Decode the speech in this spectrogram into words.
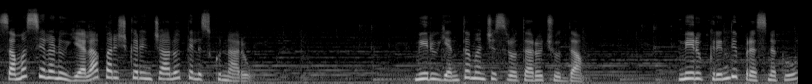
సమస్యలను ఎలా పరిష్కరించాలో తెలుసుకున్నారు. మీరు ఎంత మంచి శ్రోతారో చూద్దాం. మీరు క్రింది ప్రశ్నకు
